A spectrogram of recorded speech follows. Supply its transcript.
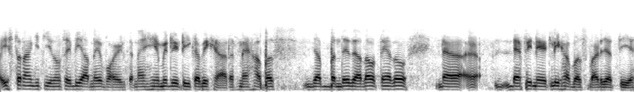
اس طرح کی چیزوں سے بھی آپ نے اوائڈ کرنا ہے۔ ہیومیڈیٹی کا بھی خیال رکھنا ہے۔ ہبس جب بندے زیادہ ہوتے ہیں تو ڈیفینیٹلی ہبس بڑھ جاتی ہے۔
